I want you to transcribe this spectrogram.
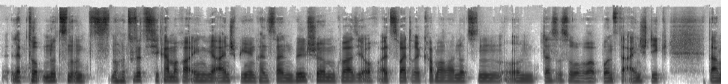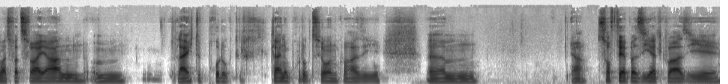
Laptop nutzen und noch eine zusätzliche Kamera irgendwie einspielen, kannst deinen Bildschirm quasi auch als weitere Kamera nutzen und das ist so bei uns der Einstieg damals vor zwei Jahren, um leichte Produkt, kleine Produktion quasi ähm, ja, softwarebasiert quasi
